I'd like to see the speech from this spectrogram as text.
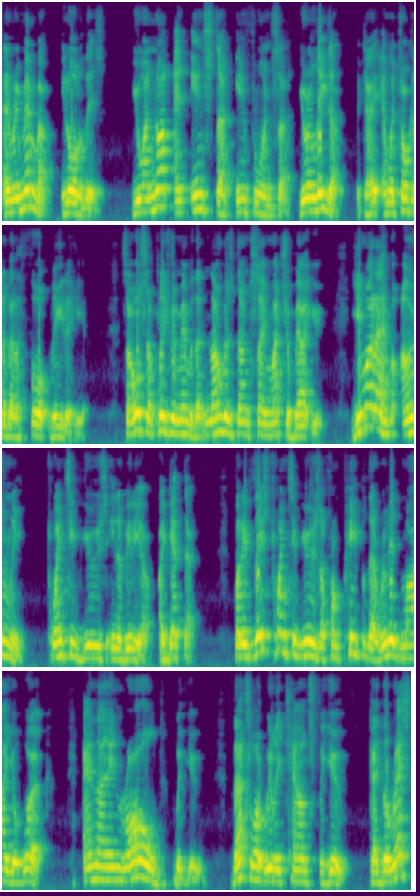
And remember, in all of this, you are not an Insta influencer. You're a leader, okay? And we're talking about a thought leader here. So also, please remember that numbers don't say much about you. You might have only 20 views in a video. I get that. But if these 20 views are from people that really admire your work and they're enrolled with you, that's what really counts for you. Okay, the rest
